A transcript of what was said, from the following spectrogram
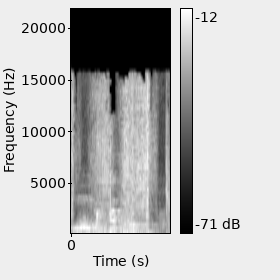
All the devil.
